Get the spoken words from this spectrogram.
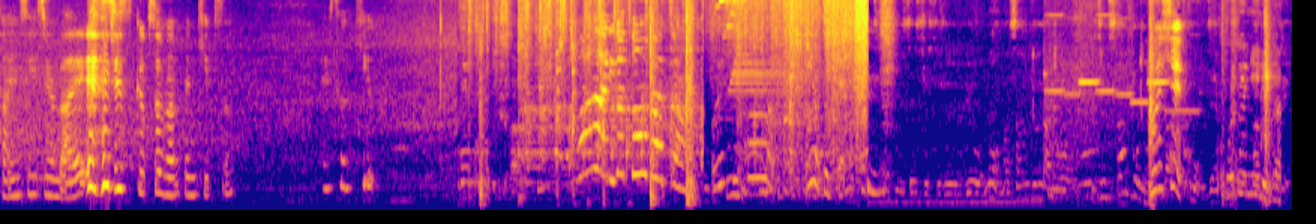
fine seeds nearby and just scoops them up and keeps them. They're so cute. わあ、ありがとう、おばあちゃん。美味しそう。いいよ、こっち。美味しい。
